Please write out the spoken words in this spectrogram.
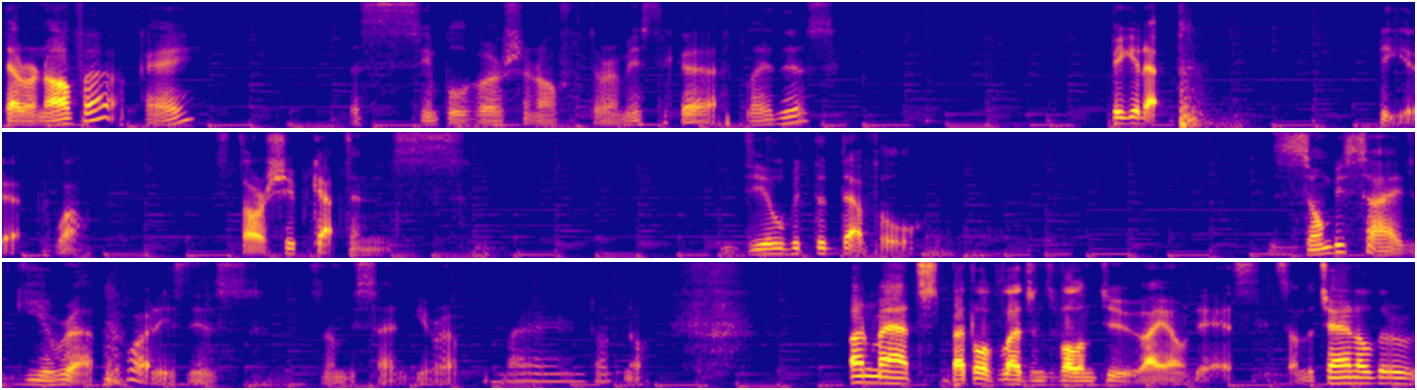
Terra Nova. Okay, the simple version of Terra Mystica. I've played this. Pick it up. Pick it up. Wow. Starship Captains. Deal with the Devil. Zombicide Gear Up. What is this? Zombicide Gear Up. I don't know. Unmatched Battle of Legends Volume 2. I own this. It's on the channel, the,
